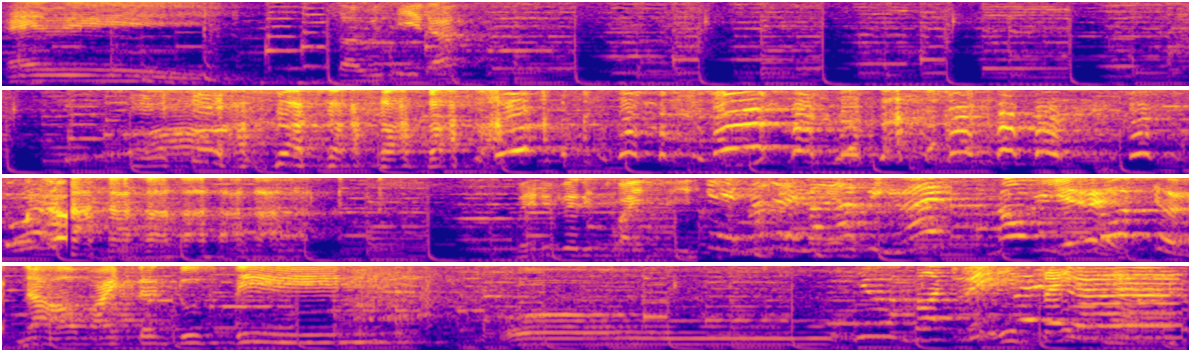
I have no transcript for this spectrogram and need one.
And we. So I will eat ah. Very, very spicy. Okay, brother, you are laughing, right? Now it's Yeah. Now my turn to spin. Oh. You got refresher.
